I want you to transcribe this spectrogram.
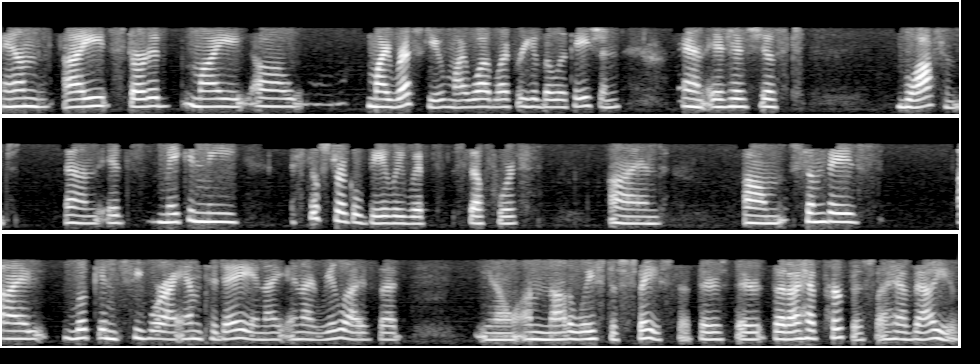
And I started my uh, my rescue, my wildlife rehabilitation, and it has just blossomed. And it's making me. I still struggle daily with self worth, and um, some days I look and see where I am today, and I and I realize that you know I'm not a waste of space. That there's there that I have purpose. I have value.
